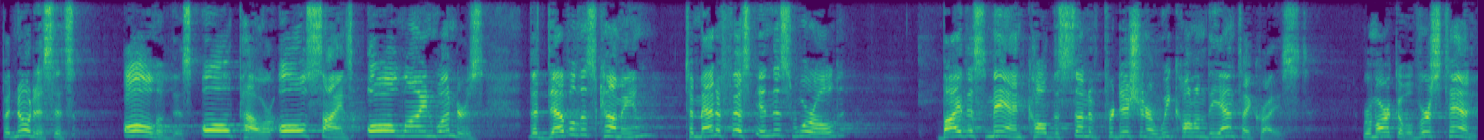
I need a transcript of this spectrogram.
But notice it's all of this, all power, all signs, all lying wonders. The devil is coming to manifest in this world by this man called the son of perdition, or we call him the Antichrist. Remarkable. Verse 10,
